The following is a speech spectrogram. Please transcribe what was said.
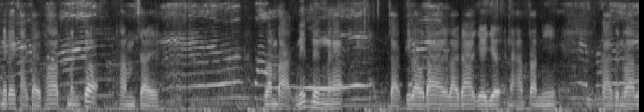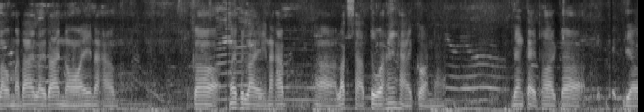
ไม่ได้ขายไก่ทอดมันก็ทำใจลำบากนิดนึงนะฮะจากที่เราได้รายได้เยอะๆนะครับ ตอนนี้กลายเป็นว่าเรามาได้รายได้น้อยนะครับ ก็ไม่เป็นไรนะครับรักษาตัวให้หายก่อนนะเรื่องไก่ทอดก็เดี๋ยว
